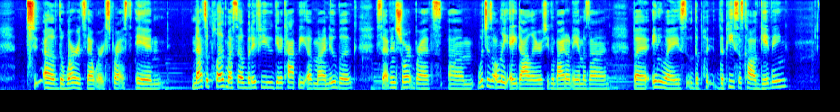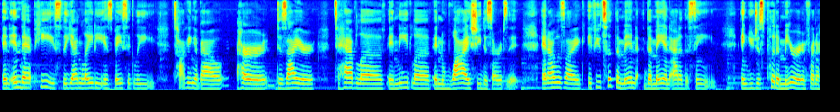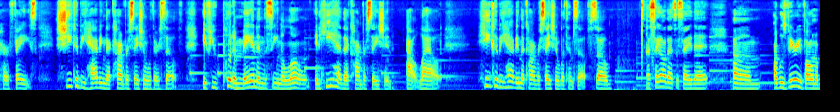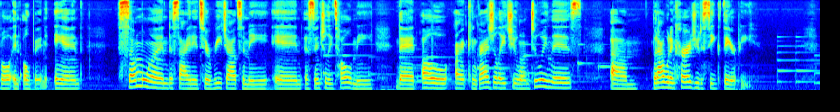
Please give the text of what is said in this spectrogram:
to, of the words that were expressed. And not to plug myself, but if you get a copy of my new book, Seven Short Breaths, um, which is only eight dollars, you can buy it on Amazon. But anyways, the the piece is called Giving, and in that piece, the young lady is basically talking about her desire to have love and need love and why she deserves it. And I was like, if you took the men the man out of the scene and you just put a mirror in front of her face, she could be having that conversation with herself. If you put a man in the scene alone and he had that conversation out loud, he could be having the conversation with himself. So I say all that to say that um, I was very vulnerable and open and someone decided to reach out to me and essentially told me that, oh, I congratulate you on doing this, um, but I would encourage you to seek therapy.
